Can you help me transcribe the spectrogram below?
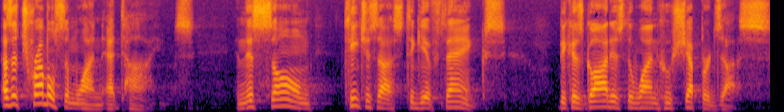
as a troublesome one at times. And this psalm teaches us to give thanks because God is the one who shepherds us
